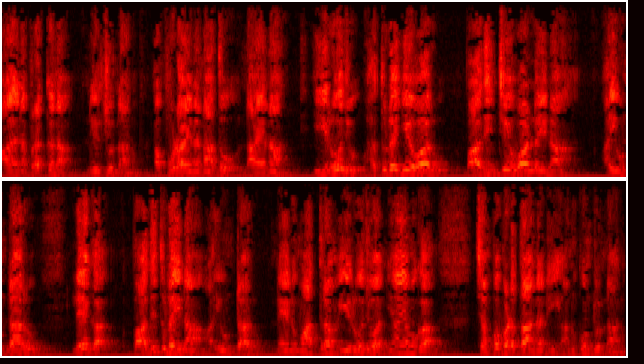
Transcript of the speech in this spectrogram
ఆయన ప్రక్కన నిల్చున్నాను. అప్పుడు ఆయన నాతో నాయనా ఈ రోజు హతులయ్యేవారు బాధించే వాళ్ళైనా అయి ఉంటారు లేక బాధితులైనా అయి ఉంటారు. నేను మాత్రం ఈరోజు అన్యాయముగా చంపబడతానని అనుకుంటున్నాను.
